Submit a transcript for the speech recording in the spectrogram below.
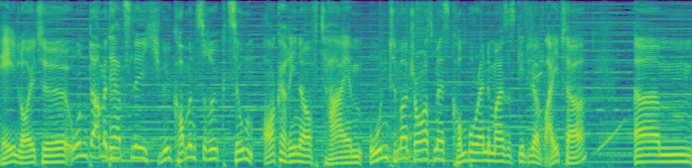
Hey Leute und damit herzlich willkommen zurück zum Ocarina of Time und Majora's Mask Combo Randomizer. Es geht wieder weiter. Ähm,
